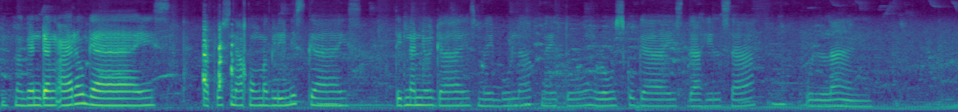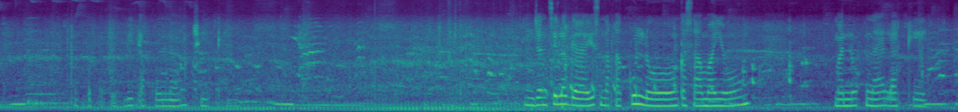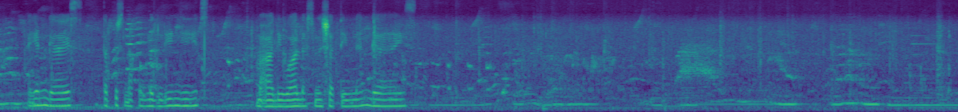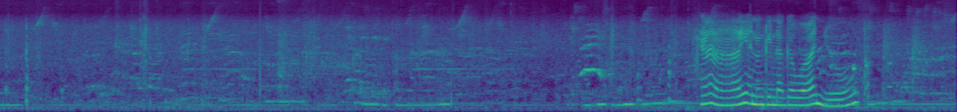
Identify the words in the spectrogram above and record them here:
Magandang araw guys. Tapos na akong maglinis guys. Tignan nyo guys, may bulak na itong rose ko guys dahil sa ulan. Nagpapatubig ako ng chicken. Nandyan sila guys, nakakulong kasama yung manok na laki. Ayan guys, tapos na akong naglinis. Maaliwalas na siya tingnan guys. Hi, anong ginagawa nyo?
